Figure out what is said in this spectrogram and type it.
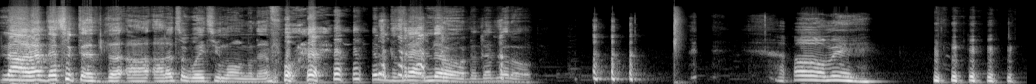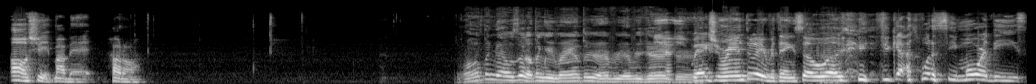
No, that, that took the, the uh, uh, that took way too long on that part. Because that middle, that, that middle. Oh man. oh shit, my bad. Hold on. Well, I think that was it. I think we ran through every every character. We actually ran through everything. So uh, if you guys want to see more of these,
